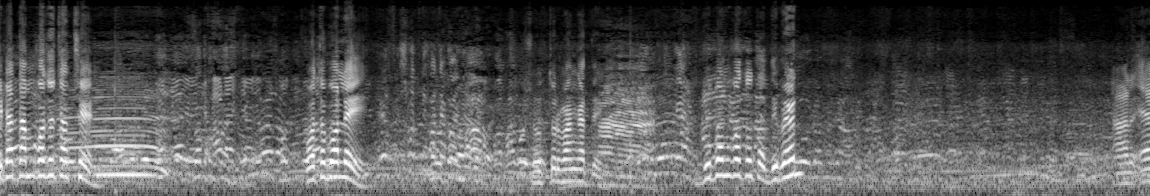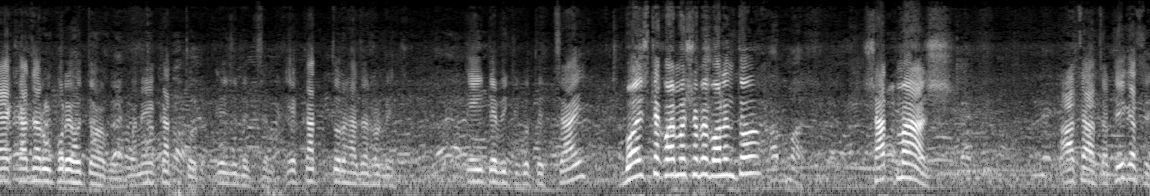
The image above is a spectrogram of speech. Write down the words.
এটার দাম কত চাচ্ছেন? কত বলে? সত্তর ভাঙ্গাতে দিবেন কত তো? দিবেন? আর এক হাজার উপরে হতে হবে মানে একাত্তর এই যে দেখছেন একাত্তর হাজার হলে এইটা বিক্রি করতে চাই। বয়সটা কয় মাস হবে বলেন তো? সাত মাস। আচ্ছা আচ্ছা ঠিক আছে।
